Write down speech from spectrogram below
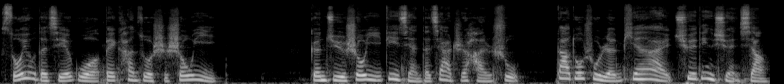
所有的结果被看作是收益。根据收益递减的价值函数，大多数人偏爱确定选项。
